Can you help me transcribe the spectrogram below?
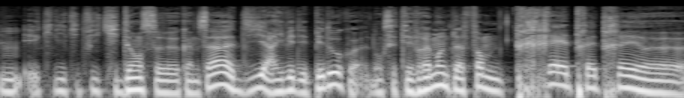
Mm. et qui dit petites filles qui dansent euh, comme ça dit arriver des pédos quoi donc c'était vraiment une plateforme très très très euh,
